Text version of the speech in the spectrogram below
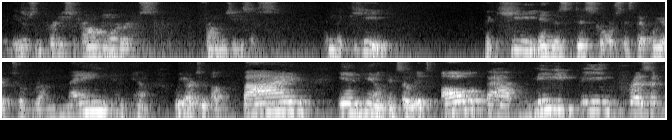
And these are some pretty strong words from Jesus. And the key, the key in this discourse is that we are to remain in Him. We are to abide in Him. And so it's all about me being present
